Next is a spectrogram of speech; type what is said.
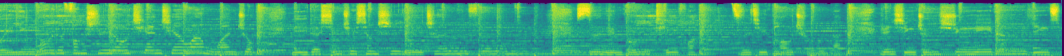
回应我的方式有千千万万种，你的心却像是一阵风。思念不听话，自己跑出来，任性追寻你的影踪。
